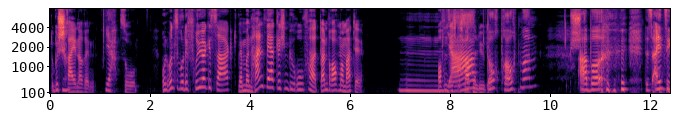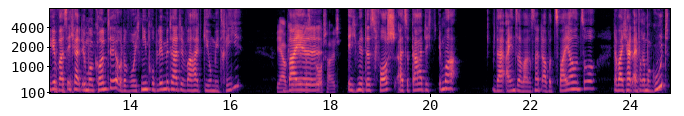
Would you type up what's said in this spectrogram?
Du bist Schreinerin. Ja. So. Und uns wurde früher gesagt, wenn man einen handwerklichen Beruf hat, dann braucht man Mathe. Hm, Offensichtlich ja, war's eine Lüge. Doch, braucht man. Aber das Einzige, was ich halt immer konnte oder wo ich nie ein Problem mit hatte, war halt Geometrie. Ja, okay, Weil- das halt. Ich mir das forsch, also da hatte ich immer, da Einser war es nicht, aber Zweier und so. Da war ich halt einfach immer gut.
